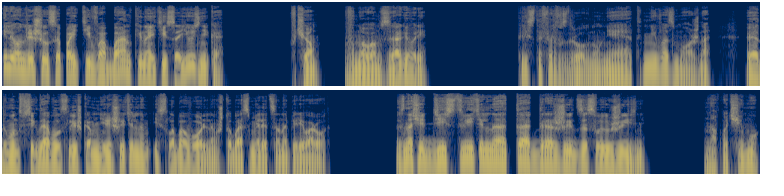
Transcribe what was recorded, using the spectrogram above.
Или он решился пойти в банк и найти союзника? В чем? В новом заговоре? Кристофер вздрогнул. Нет, невозможно. Эдмунд всегда был слишком нерешительным и слабовольным, чтобы осмелиться на переворот. Значит, действительно так дрожит за свою жизнь. Но почему,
